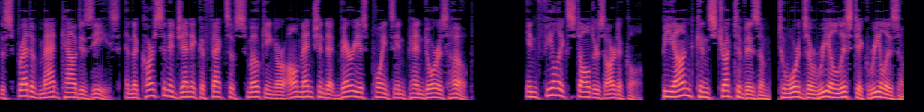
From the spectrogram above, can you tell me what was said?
the spread of mad cow disease, and the carcinogenic effects of smoking are all mentioned at various points in Pandora's Hope. In Felix Stalder's article, Beyond Constructivism, Towards a Realistic Realism,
